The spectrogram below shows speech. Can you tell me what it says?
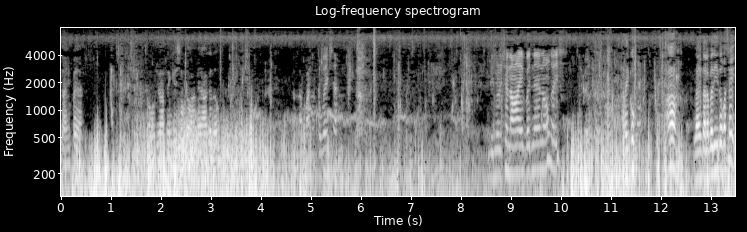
Dami pa yan. So, huli natin guys. So, dami na agad oh. Laban na to guys ha. Binuli siya ng ibad na ano guys. Aray ko. Ah, lain talaba dito kasi.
